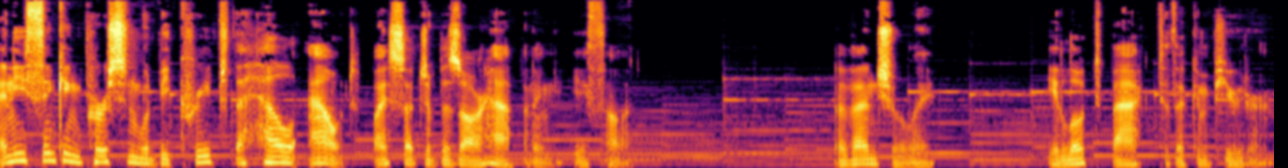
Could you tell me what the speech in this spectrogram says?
Any thinking person would be creeped the hell out by such a bizarre happening, he thought. Eventually, he looked back to the computer.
